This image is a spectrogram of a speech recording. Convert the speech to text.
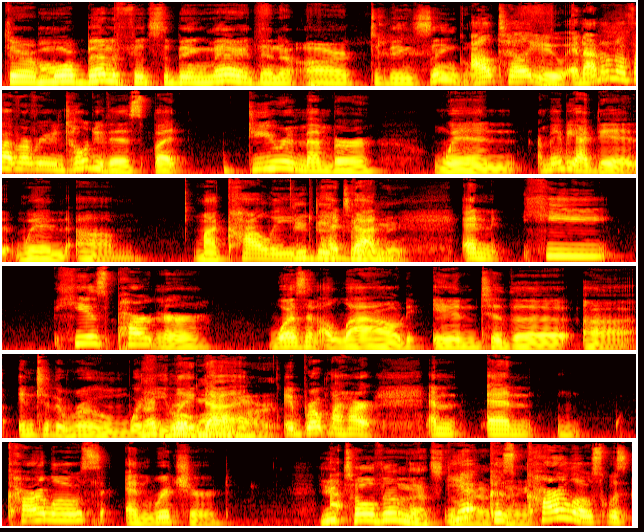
there are more benefits to being married than there are to being single. I'll tell you, and I don't know if I've ever even told you this, but do you remember when, or maybe I did, when um my colleague had tell gotten, me. and he, his partner wasn't allowed into the uh into the room where That he broke lay dying. heart. It broke my heart, and and Carlos and Richard you told them that story. yeah, because. Carlos was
